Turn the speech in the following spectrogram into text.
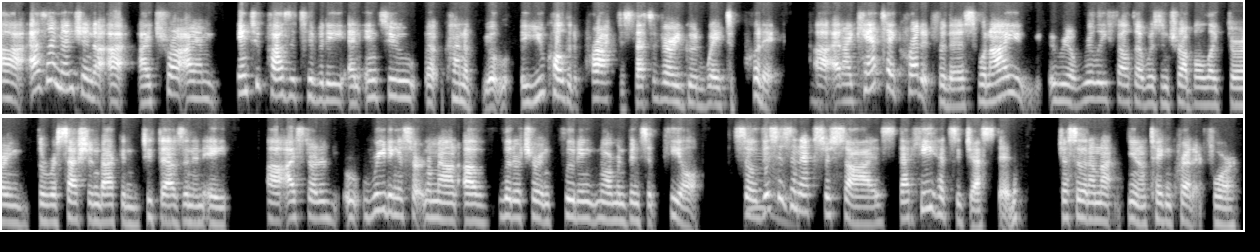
uh, as I mentioned, I, I try. I am into positivity and into uh, kind of you called it a practice. That's a very good way to put it. Uh, and I can't take credit for this. When I you know really felt I was in trouble, like during the recession back in 2008, uh, I started reading a certain amount of literature, including Norman Vincent Peale. So this is Mm. an exercise that he had suggested, just so that I'm not you know taking credit for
